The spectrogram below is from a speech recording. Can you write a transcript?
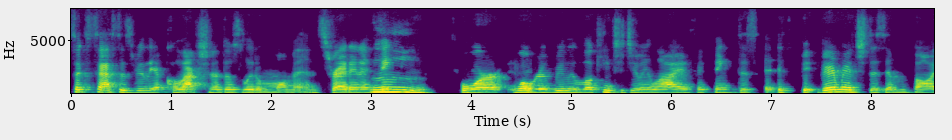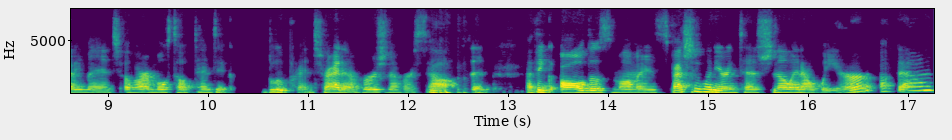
success is really a collection of those little moments, right? And I think mm. for what we're really looking to do in life, I think this it's very much this embodiment of our most authentic blueprint, right? Our version of ourselves. Mm-hmm. And I think all those moments, especially when you're intentional and aware of them,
